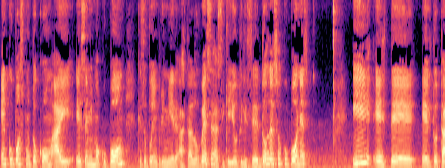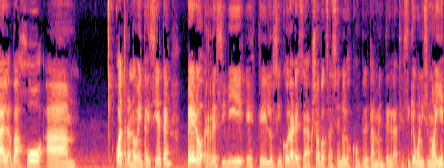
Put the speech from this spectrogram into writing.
en coupons.com hay ese mismo cupón que se puede imprimir hasta dos veces. Así que yo utilicé dos de esos cupones. Y este el total bajó a 4.97 pero recibí este, los 5 dólares de Box haciéndolos completamente gratis. Así que buenísimo allí.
